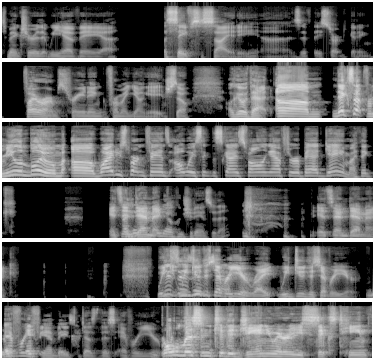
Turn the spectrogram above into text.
to make sure that we have a uh, a safe society, uh, as if they start getting firearms training from a young age. So I'll go with that. Um, next up from Elon Bloom, uh, why do Spartan fans always think the sky's falling after a bad game? I think It's I think we endemic. know who should answer that. It's endemic. We, This we do this every year, right? We do this every year. Every It- fan base does this every year. Go listen to the January 16th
